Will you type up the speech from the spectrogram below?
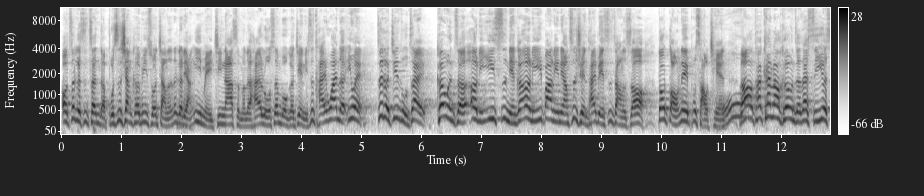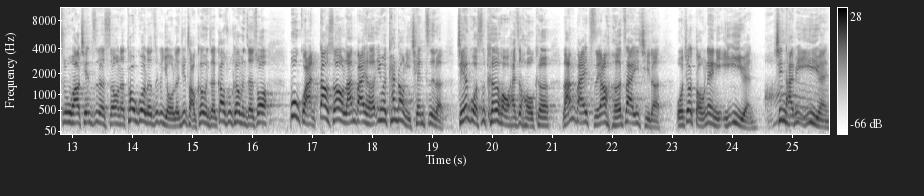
哦，这个是真的，不是像柯比所讲的那个两亿美金啊什么的，还有罗森伯格建你是台湾的，因为这个金主在柯文哲二零一四年跟二零一八年两次选台北市长的时候，都抖内不少钱。然后他看到柯文哲在十一月十五号签字的时候呢，透过了这个友人去找柯文哲，告诉柯文哲说，不管到时候蓝白合，因为看到你签字了，结果是柯侯还是侯柯，蓝白只要合在一起了，我就抖内你一亿元，新台币一亿元。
